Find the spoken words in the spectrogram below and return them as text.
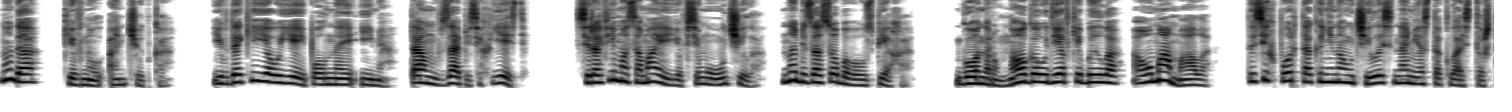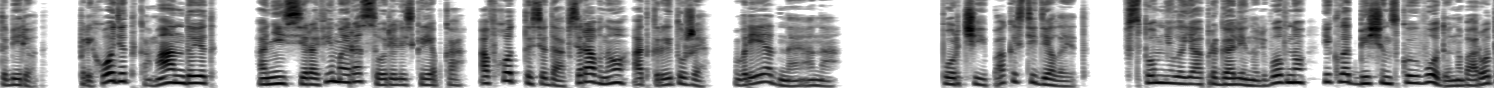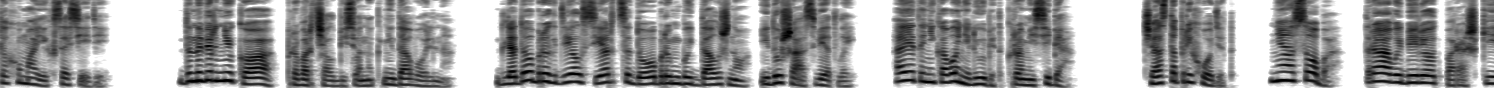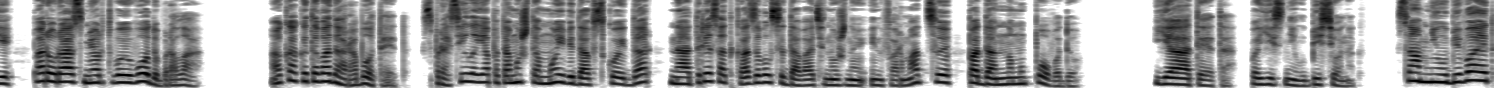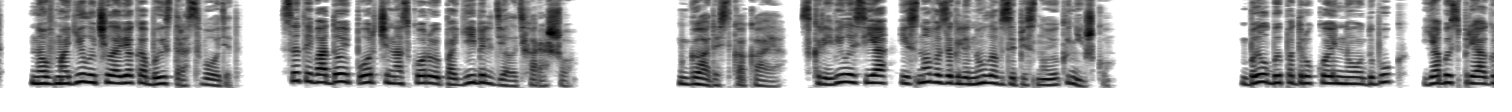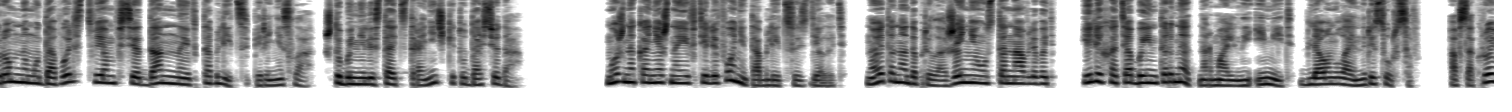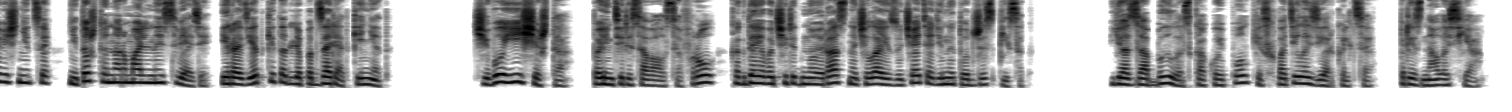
«Ну да», — кивнул Анчутка. «Евдокия у ей полное имя. Там в записях есть. Серафима сама ее всему учила, но без особого успеха. Гонору много у девки было, а ума мало. До сих пор так и не научилась на место класть то, что берет. Приходит, командует. Они с Серафимой рассорились крепко, а вход-то сюда все равно открыт уже. Вредная она. Порчи и пакости делает. Вспомнила я про Галину Львовну и кладбищенскую воду на воротах у моих соседей. «Да наверняка», — проворчал бесенок недовольно. «Для добрых дел сердце добрым быть должно, и душа светлой. А это никого не любит, кроме себя. Часто приходит. Не особо. Травы берет, порошки, пару раз мертвую воду брала. «А как эта вода работает?» — спросила я, потому что мой видовской дар наотрез отказывался давать нужную информацию по данному поводу. «Яд это», — пояснил бесенок. «Сам не убивает, но в могилу человека быстро сводит. С этой водой порчи на скорую погибель делать хорошо. Гадость какая! Скривилась я и снова заглянула в записную книжку. Был бы под рукой ноутбук, я бы с преогромным удовольствием все данные в таблице перенесла, чтобы не листать странички туда-сюда. Можно, конечно, и в телефоне таблицу сделать, но это надо приложение устанавливать или хотя бы интернет нормальный иметь для онлайн-ресурсов. А в сокровищнице не то что нормальной связи, и розетки-то для подзарядки нет. «Чего ищешь-то?» — поинтересовался Фрол, когда я в очередной раз начала изучать один и тот же список. Я забыла, с какой полки схватила зеркальце, призналась я.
